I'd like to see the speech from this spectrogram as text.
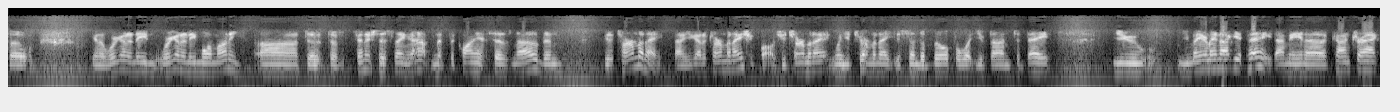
so you know we're going to need we're going to need more money uh, to to finish this thing out. And if the client says no, then you terminate. Now you got a termination clause. You terminate. When you terminate, you send a bill for what you've done to date. You you may or may not get paid. I mean, a contract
